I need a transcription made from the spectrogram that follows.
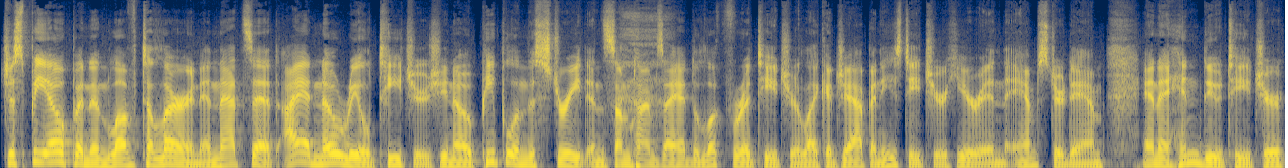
Just be open and love to learn. And that's it. I had no real teachers, you know, people in the street. And sometimes I had to look for a teacher, like a Japanese teacher here in Amsterdam and a Hindu teacher.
